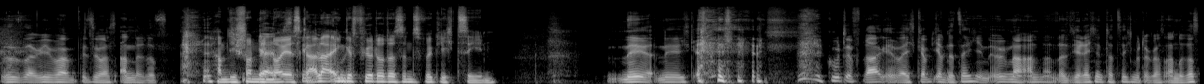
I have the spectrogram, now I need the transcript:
Das ist auf jeden Fall ein bisschen was anderes. Haben die schon Ja, eine das neue Skala eingeführt oder sind es wirklich zehn? Nee, nee, ich, gute Frage, weil ich glaube, die haben tatsächlich in irgendeiner anderen, also die rechnen tatsächlich mit irgendwas anderes,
